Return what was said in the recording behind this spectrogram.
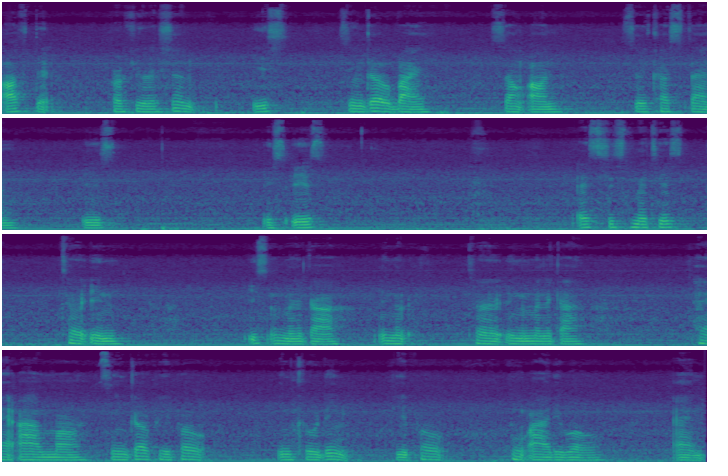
of the population is single by song on circumstance is is is estimated in East America in in America there are more single people, including people who are divorced and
